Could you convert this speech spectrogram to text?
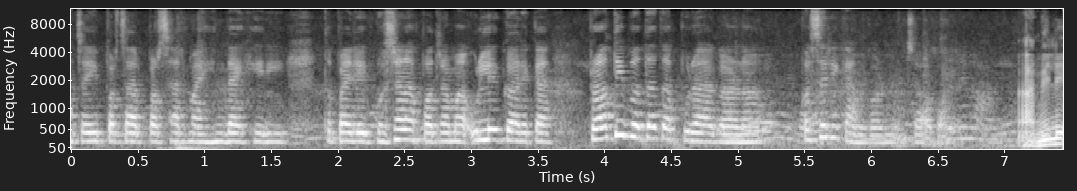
चाहिँ प्रचार प्रसारमा हिँड्दाखेरि तपाईँले घोषणापत्रमा उल्लेख गरेका प्रतिबद्धता पुरा गर्न कसरी काम गर्नुहुन्छ अब? हामीले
